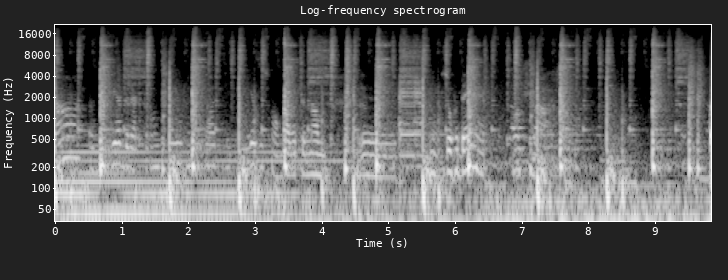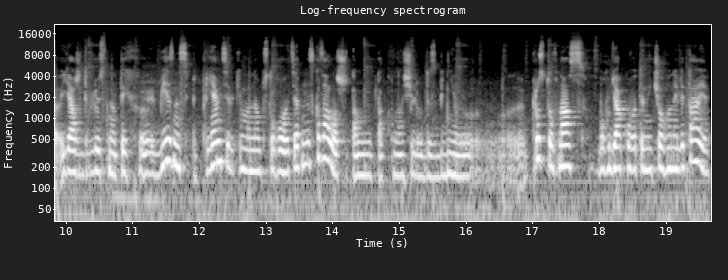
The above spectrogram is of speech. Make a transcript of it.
Я є директором цієї організації, є засновою ставити нам е, ну, сьогодення. Я ж дивлюсь на тих е, бізнес, підприємців, які мене обслуговують. Я б не сказала, що там так наші люди збідніли. Е, Просто в нас, Богу дякувати, нічого не літає.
